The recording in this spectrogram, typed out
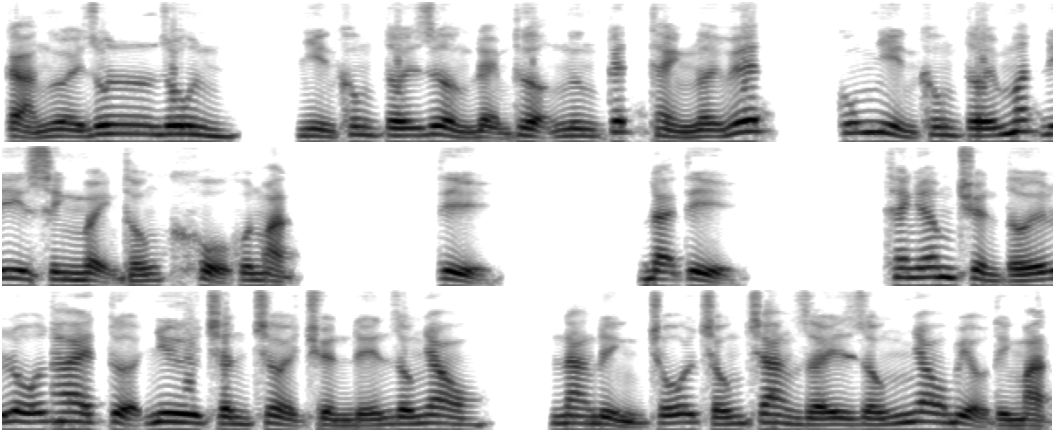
cả người run run, nhìn không tới giường đệm thượng ngưng kết thành nơi huyết, cũng nhìn không tới mất đi sinh mệnh thống khổ khuôn mặt. Tỷ! Đại tỷ! Thanh âm truyền tới lỗ thai tựa như chân trời truyền đến giống nhau, nàng đỉnh chỗ chống trang giấy giống nhau biểu tình mặt,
